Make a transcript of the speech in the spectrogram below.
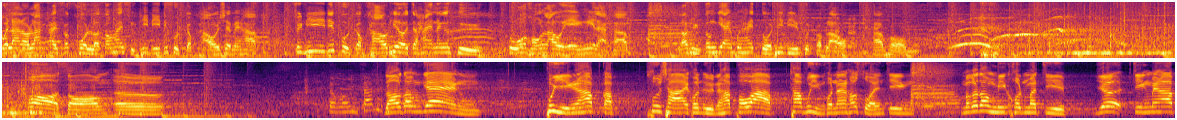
เวลาเรารักใครสักคนเราต้องให้สิ่งที่ดีที่สุดกับเขาใช่ไหมครับ สิ่งที่ดีที่สุดกับเขาที่เราจะให้นั่นก็คือ ตัวของเราเองนี่แหละครับ เราถึงต้องแย่งเพื่อให้ตัวที่ดีที่สุดกับเราครับผม ข้อ2เออเราต้องแย่งผู้หญิงนะครับกับผู้ชายคนอื่นนะครับ เพราะว่าถ้าผู้หญิงคนนั้นเขาสวยจริง มันก็ต้องมีคนมาจีบ เยอะจริงไหมครับ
